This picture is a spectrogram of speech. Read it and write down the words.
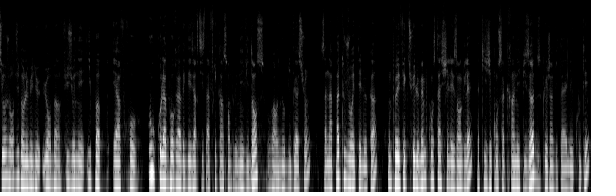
Si aujourd'hui dans le milieu urbain fusionner hip-hop et afro ou collaborer avec des artistes africains semble une évidence, voire une obligation, ça n'a pas toujours été le cas. On peut effectuer le même constat chez les Anglais, à qui j'ai consacré un épisode que j'invite à aller écouter.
